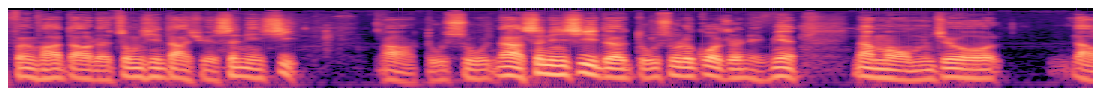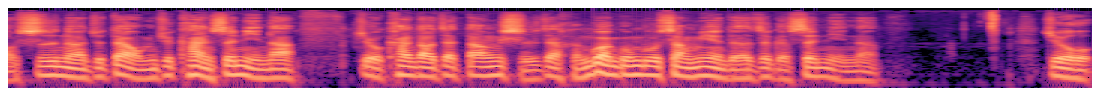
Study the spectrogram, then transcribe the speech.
分发到了中兴大学森林系啊读书。那森林系的读书的过程里面，那么我们就老师呢就带我们去看森林啊，就看到在当时在横贯公路上面的这个森林呢，就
